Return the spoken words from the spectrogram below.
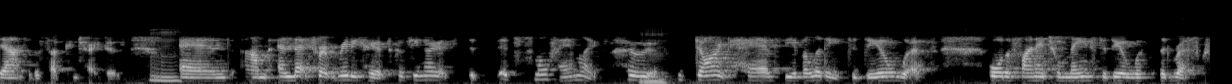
down to the subcontractors, mm. and um, and that's where it really hurts because you know it's it's, it's small families who mm. don't have the ability to deal with or the financial means to deal with the risks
